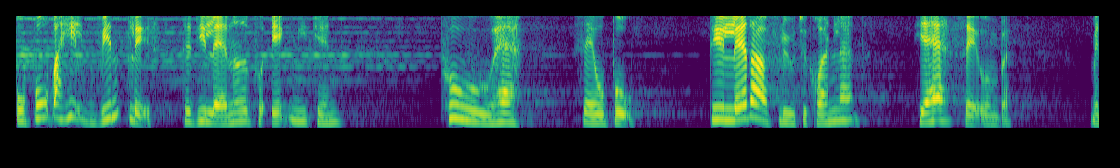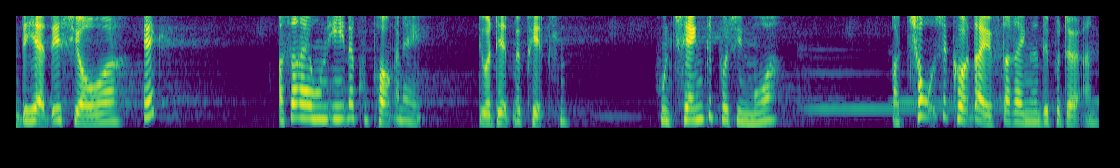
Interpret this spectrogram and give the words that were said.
Obo var helt vindblæst, da de landede på engen igen. Puha, sagde Obo. Det er lettere at flyve til Grønland. Ja, sagde Umba. Men det her, det er sjovere, ikke? Og så rev hun en af kupongerne af. Det var den med pelsen. Hun tænkte på sin mor, og to sekunder efter ringede det på døren.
